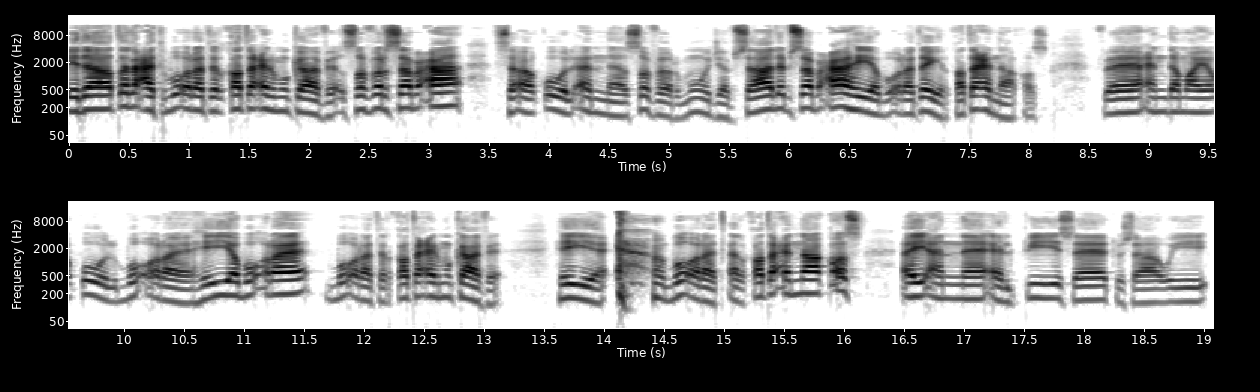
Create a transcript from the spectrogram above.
إذا طلعت بؤرة القطع المكافئ صفر سبعة سأقول أن صفر موجب سالب سبعة هي بؤرتي القطع الناقص. فعندما يقول بؤرة هي بؤرة بؤرة القطع المكافئ هي بؤرة القطع الناقص أي أن ال P ستساوي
